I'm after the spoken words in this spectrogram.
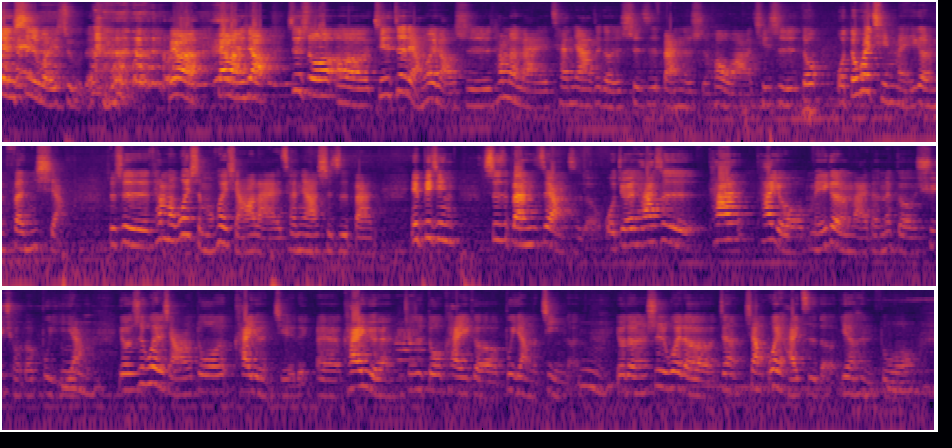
厌世为主的，没有开玩笑。是说，呃，其实这两位老师他们来参加这个师资班的时候啊，其实都我都会请每一个人分享，就是他们为什么会想要来参加师资班。因为毕竟师资班是这样子的，我觉得他是他他有每一个人来的那个需求都不一样，嗯、有的是为了想要多开源节的，呃，开源就是多开一个不一样的技能，嗯、有的人是为了这样像为孩子的也很多，嗯、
